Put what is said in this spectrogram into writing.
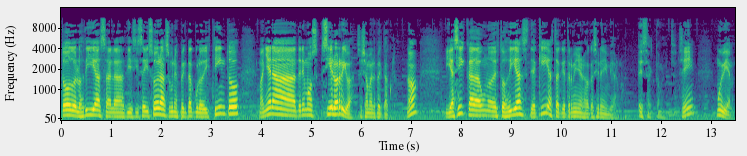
todos los días a las 16 horas, un espectáculo distinto. Mañana tenemos Cielo Arriba, se llama el espectáculo, ¿no? Y así cada uno de estos días, de aquí hasta que terminen las vacaciones de invierno. Exactamente. ¿Sí? Muy bien,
